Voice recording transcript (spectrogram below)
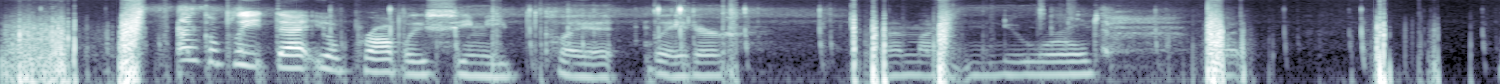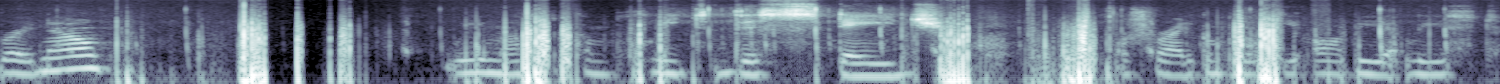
and complete that, you'll probably see me play it later in my new world. But right now, we must complete this stage. Or try to complete the obby at least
